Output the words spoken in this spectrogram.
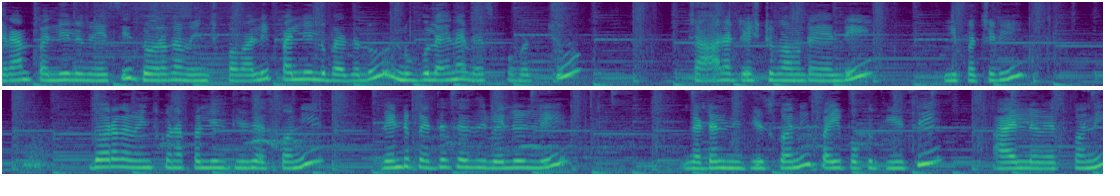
గ్రామ్ పల్లీలు వేసి దూరగా వేయించుకోవాలి. పల్లీలు బదులు నువ్వులైనా వేసుకోవచ్చు. చాలా టేస్ట్గా ఉంటాయండి ఈ పచ్చడి. దూరగా వేయించుకున్న పల్లీలు తీసేసుకొని రెండు పెద్ద సైజు వెల్లుల్లి గడ్డల్ని తీసుకొని పై పొక్కు తీసి ఆయిల్లో వేసుకొని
